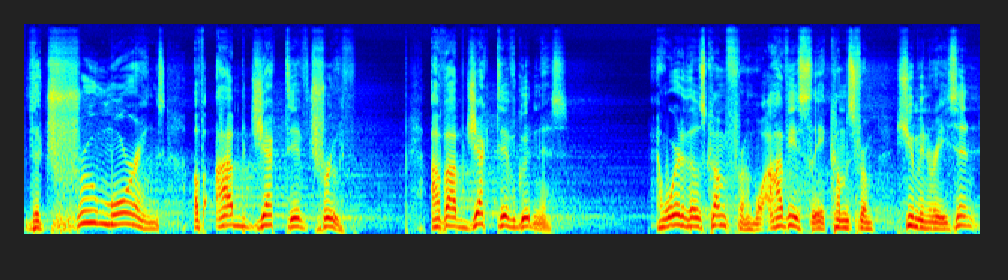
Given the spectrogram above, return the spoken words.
the true moorings of objective truth, of objective goodness. And where do those come from? Well, obviously, it comes from human reason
